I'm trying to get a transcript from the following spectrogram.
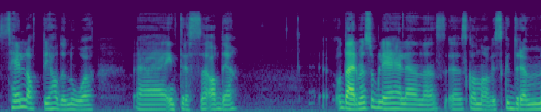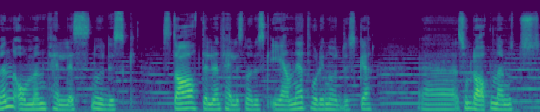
selv at de hadde noe eh, interesse av det. Og dermed så ble hele denne eh, skandinaviske drømmen om en felles nordisk stat eller en felles nordisk enhet, hvor de nordiske eh, soldatene nærmest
